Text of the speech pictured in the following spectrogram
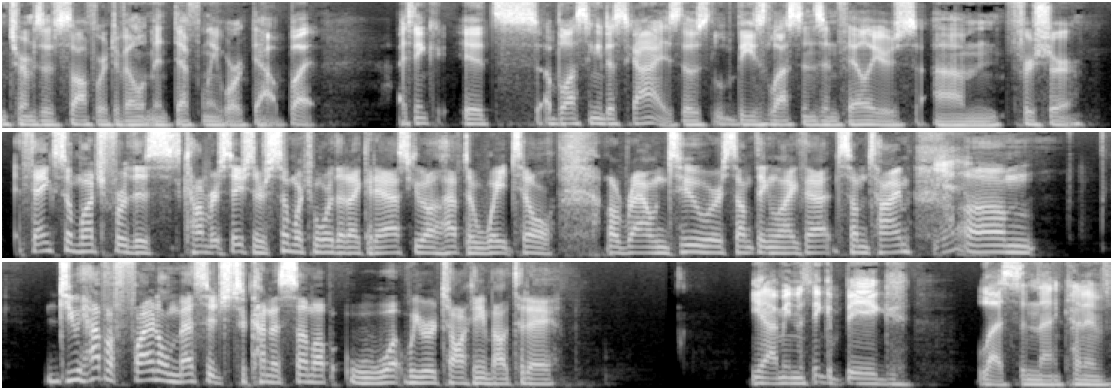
in terms of software development definitely worked out. But I think it's a blessing in disguise, those these lessons and failures um, for sure thanks so much for this conversation. There's so much more that I could ask you. I'll have to wait till a round two or something like that sometime. Yeah. Um, do you have a final message to kind of sum up what we were talking about today? Yeah, I mean, I think a big lesson that kind of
